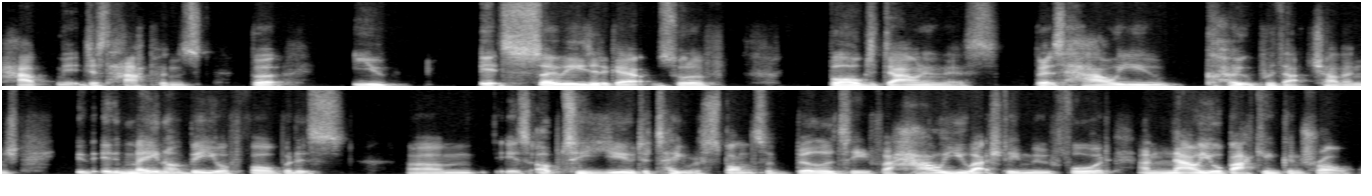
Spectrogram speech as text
ha- it just happens. But you it's so easy to get sort of bogged down in this, but it's how you cope with that challenge. It, it may not be your fault, but it's um, it's up to you to take responsibility for how you actually move forward. And now you're back in control.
